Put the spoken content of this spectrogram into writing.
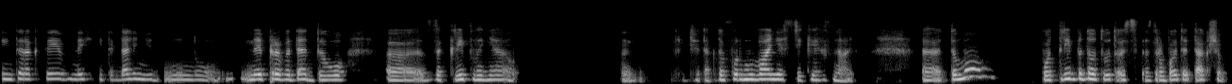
інтерактивних і так далі ну, не приведе до е, закріплення е, чи так, до формування стійких знань. Е, Тому потрібно тут ось зробити так, щоб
